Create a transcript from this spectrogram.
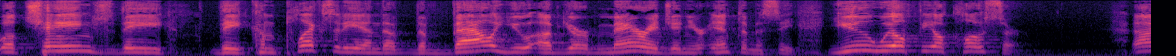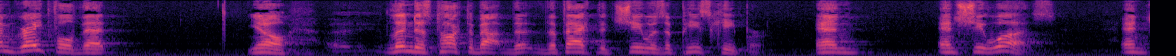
will change the the complexity and the, the value of your marriage and your intimacy. You will feel closer. Now, I'm grateful that, you know, Linda's talked about the, the fact that she was a peacekeeper, and, and she was. And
